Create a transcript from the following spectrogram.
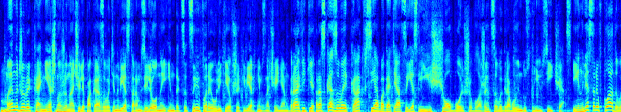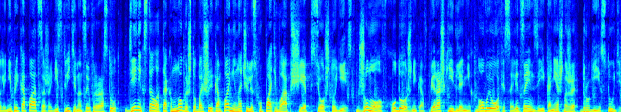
Менеджеры, конечно же, начали показывать инвесторам зеленые индексы цифр и улетевшие к верхним значениям графики, рассказывая, как все обогатятся, если еще больше вложиться в игровую индустрию сейчас. И инвесторы вкладывали, не прикопаться же, действительно цифры растут. Денег стало так много, что большие компании начали скупать вообще все, что есть. Джунов, художников, пирожки для них, новые офисы, лицензии и, конечно же, другие студии.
